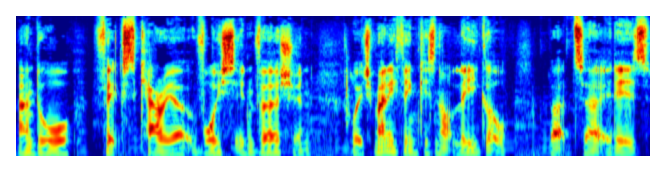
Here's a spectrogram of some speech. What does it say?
and or fixed carrier voice inversion, which many think is not legal, but uh, it is.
